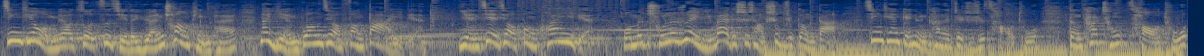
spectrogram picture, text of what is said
今天我们要做自己的原创品牌，那眼光就要放大一点，眼界就要放宽一点。我们除了瑞以外的市场是不是更大？今天给你们看的这只是草图，等它成草图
